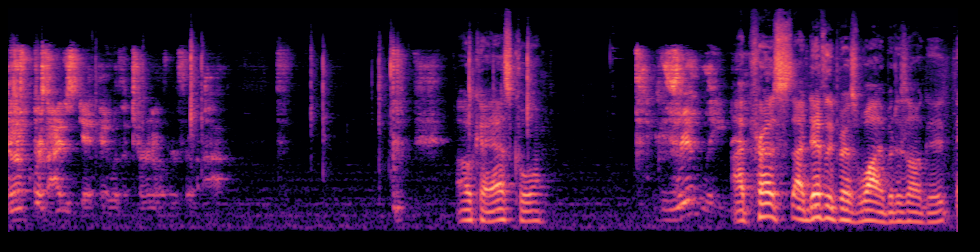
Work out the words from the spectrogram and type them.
And of course, I just get hit with a turnover for that. Okay, that's cool. Really? I pressed, I definitely pressed Y, but it's all good.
